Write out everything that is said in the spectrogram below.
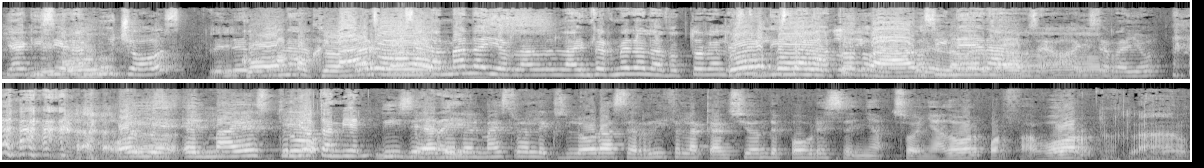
Ya, quisieran modo. muchos. ¿Cómo? Claro. La, la manager, la, la enfermera, la doctora, la Todo, estilista, todo, padre, la cocinera. O sea, ay, se rayó. Oye, el maestro. Y yo también. Dice Adela, el maestro Alex Lora se rife la canción de Pobre Seña- Soñador, por favor. Ah, Claro.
